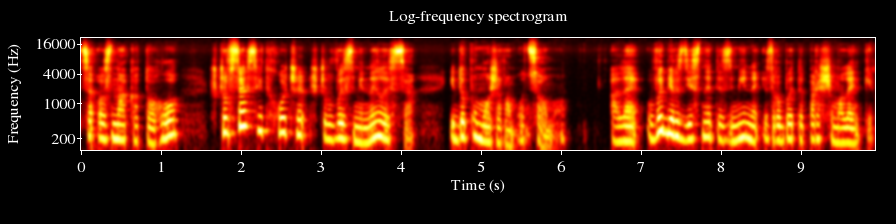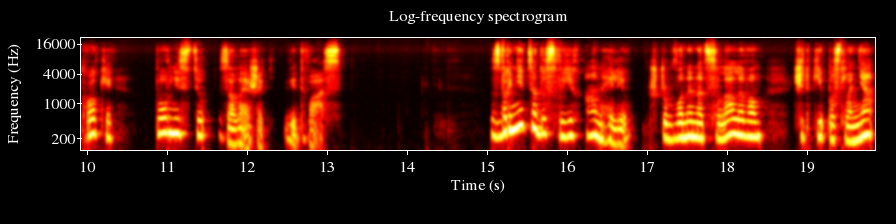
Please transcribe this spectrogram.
це ознака того, що Всесвіт хоче, щоб ви змінилися і допоможе вам у цьому. Але вибір здійснити зміни і зробити перші маленькі кроки повністю залежить від вас. Зверніться до своїх ангелів, щоб вони надсилали вам чіткі послання,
